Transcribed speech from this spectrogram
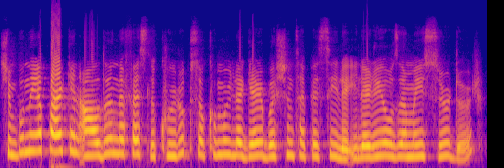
Şimdi bunu yaparken aldığın nefesle kuyruk sokumuyla geri başın tepesiyle ileriye uzamayı sürdür.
